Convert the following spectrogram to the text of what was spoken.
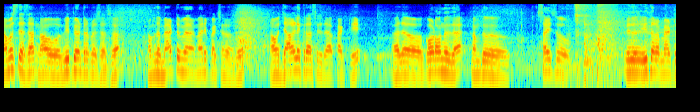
ನಮಸ್ತೆ ಸರ್, ನಾವು ವಿ ಪಿ ಎಂಟರ್ಪ್ರೈಸಸ್ ನಮ್ಮದು ಮ್ಯಾಟ್ ಮ್ಯಾನುಫ್ಯಾಕ್ಚರ್ ಅದು. ನಾವು ಜಾಲಹಳ್ಳಿ ಕ್ರಾಸ್ ಇದೆ ಫ್ಯಾಕ್ಟ್ರಿ. ಅದು ಗೋಡೌನ್ ಇದೆ. ನಮ್ಮದು ಸೈಜು ಇದು ಈ ಥರ ಮ್ಯಾಟ್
